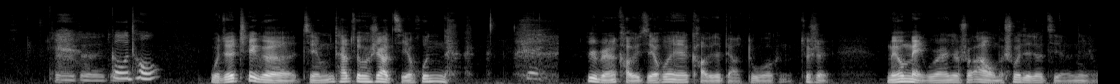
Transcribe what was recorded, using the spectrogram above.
对对对沟通。我觉得这个节目他最后是要结婚的，对，日本人考虑结婚也考虑的比较多，可能就是没有美国人就说啊，我们说结就结的那种。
